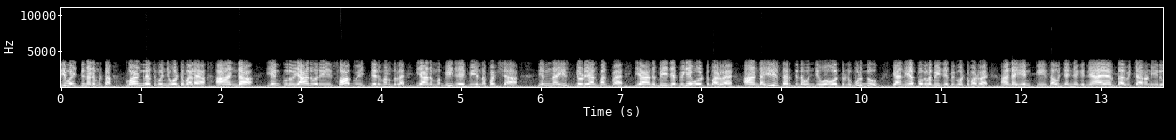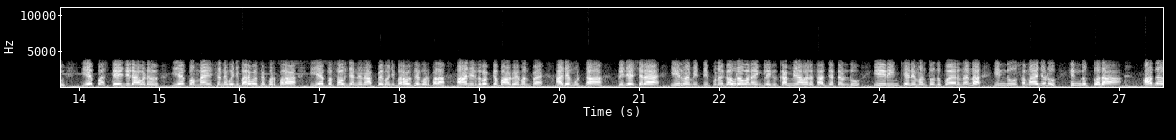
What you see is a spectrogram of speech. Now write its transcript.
ಜೀವ ಇತ್ತಿ ನಡಿಮುಟ್ಟ ಕಾಂಗ್ರೆಸ್ ಒಂಜಿ ಓಟು ಬೇಡ. ಆಂಡ, ಎಂಕುಲು ಯಾನುವರಿ ಸ್ವಾಬ್ ಇಚ್ಚೇಡ್ ಮನದುಲ್ಲ. ಯಾನ್ ಬಿಜೆಪಿ ಎನ್ನ ಪಕ್ಷ. ಎನ್ನ ಇಷ್ಟೊಡು ಯಾನ್ ಪನ್ಪ. ಯಾನು ಬಿಜೆಪಿಗೆ ಓಟು ಮಾಡುವೆ ಆಂಡ ಈ ಸರ್ತಿದ ಒಂಜಿ ಓಟನ್ನು ಬುರ್ದು ಯಾನ್ ಏಪಗಳ ಬಿಜೆಪಿಗೆ ಓಟು ಮಾಡುವೆ ಆಂಡ ಎಂಕಿ ಸೌಜನ್ಯಗೆ ನ್ಯಾಯದ ವಿಚಾರ ನೀರು ಏಪ ಸ್ಟೇಜ್ ಆವಡು. ಏಪ ಮಹೇಶನ ಒಂಜಿ ಭರವಸೆ ಕೊಡ್ಪರ ಏಪ ಸೌಜನ್ಯನ ಅಪ್ಪೆ ಒಂಜಿ ಭರವಸೆ ಕೊಡ್ಪರ ಆ ನೀರು ಒಕ್ಕ ಪಾಡುವೆ ಮನ್ಪ ಅಡೆ ಮುಟ್ಟ. ವಿಜೇಶರ ಈರ್ನ ಮಿತ್ತಿಪ್ಪುನ ಗೌರವಲ ಇಂಗ್ಲಿಗೆ ಕಮ್ಮಿ ಅವರ ಸಾಧ್ಯತೆ ಉಂಡು. ಮಂತ್ ಒಂದು ಮಂತೊಂದು ಪೋಯರನಂಡ ಹಿಂದೂ ಸಮಾಜಡು ಹಿಂದುತ್ವದ ಪ್ರಜಾಪ್ರಭುತ್ವದ ಆಧಾರ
